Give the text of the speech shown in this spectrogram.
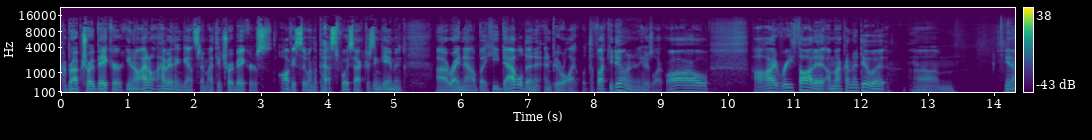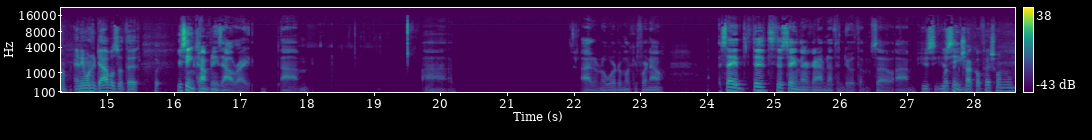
I brought up Troy Baker. You know, I don't have anything against him. I think Troy Baker's obviously one of the best voice actors in gaming uh, right now. But he dabbled in it, and people were like, "What the fuck you doing?" And he was like, "Oh, I rethought it. I'm not going to do it." Um, you know, anyone who dabbles with it, You're seeing companies outright. Um, uh, I don't know what I'm looking for now. Say they're, they're saying they're gonna have nothing to do with them. So um, you're, you're wasn't seeing Chucklefish one of them?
